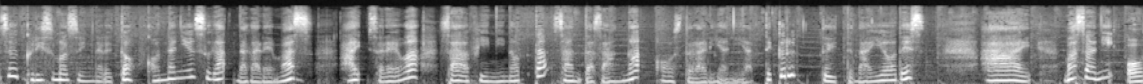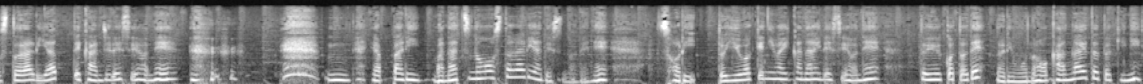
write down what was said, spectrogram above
ずクリスマスになるとこんなニュースが流れます。はいそれはサーフィンに乗ったサンタさんがオーストラリアにやってくるといった内容です。はいまさにオーストラリアって感じですよね。うん、やっぱり真夏のオーストラリアですのでねソリというわけにはいかないですよね。ということで乗り物を考えた時に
